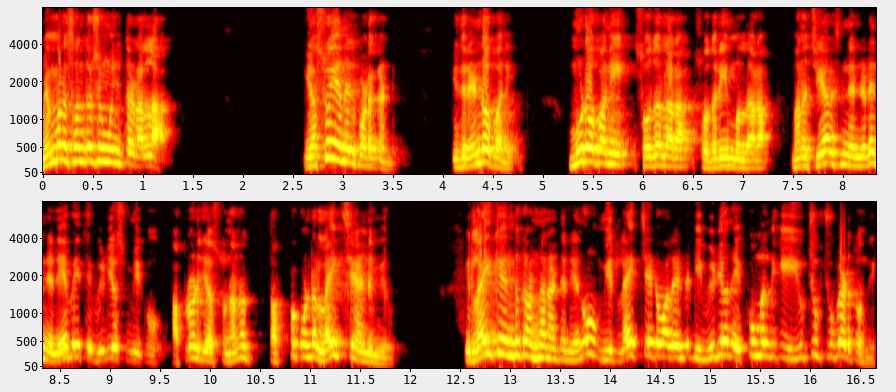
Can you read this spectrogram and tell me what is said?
మిమ్మల్ని సంతోషంగా ఉంచుతాడు అల్లా. ఈ అసూయ అనేది పడకండి. ఇది రెండో పని. మూడో పని సోదరులారా సోదరీమల్లారా మనం చేయాల్సింది ఏంటంటే నేను ఏవైతే వీడియోస్ మీకు అప్లోడ్ చేస్తున్నానో తప్పకుండా లైక్ చేయండి మీరు. ఈ లైక్ ఎందుకు అంటున్నానంటే నేను మీరు లైక్ చేయడం వల్ల ఏంటంటే ఈ వీడియోని ఎక్కువ మందికి యూట్యూబ్ చూపెడుతుంది.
